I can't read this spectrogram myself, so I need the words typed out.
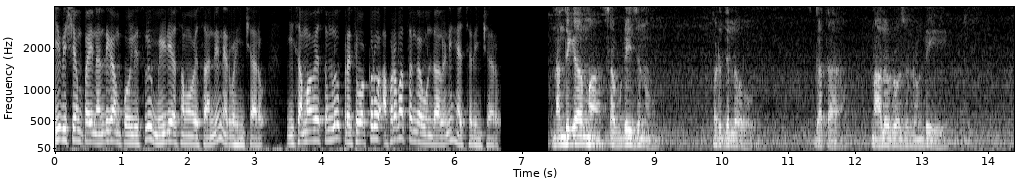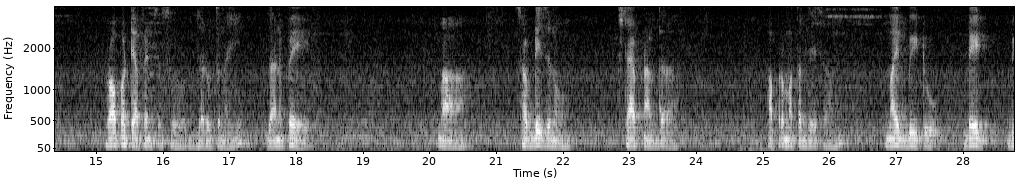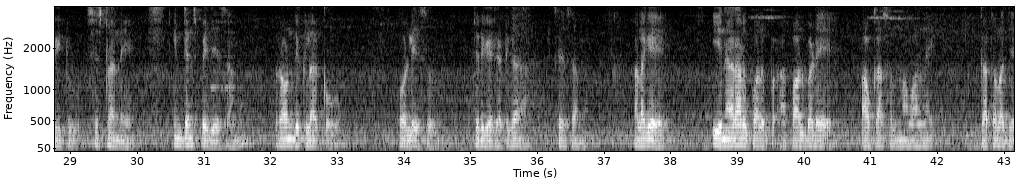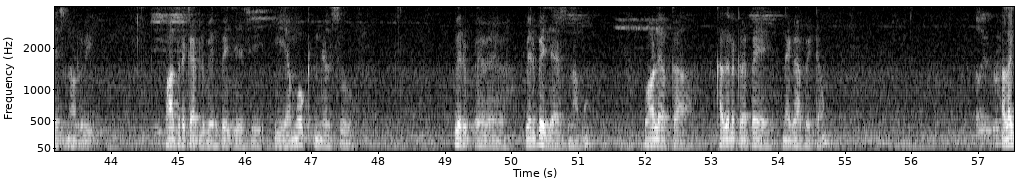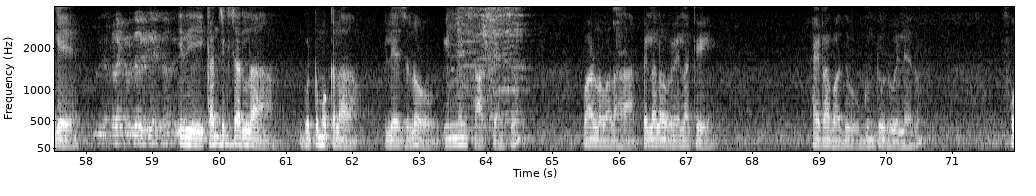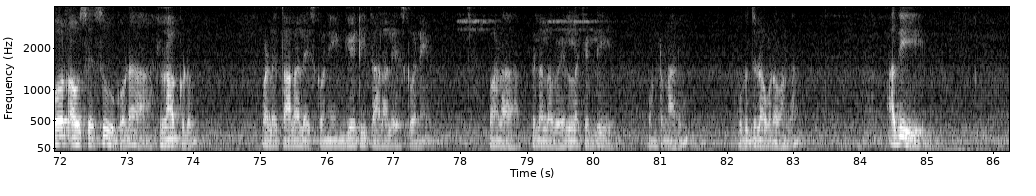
ఈ విషయంపై నందిగాం పోలీసులు మీడియా సమావేశాన్ని నిర్వహించారు. ఈ సమావేశంలో ప్రతి ఒక్కరూ అప్రమత్తంగా ఉండాలని హెచ్చరించారు. నందిగామ సబ్ డివిజన్ పరిధిలో గత నాలుగు రోజుల నుండి ప్రాపర్టీ అఫెన్సెస్ జరుగుతున్నాయి. దానిపై మా సబ్ డివిజను స్టాఫ్ని అంతా అప్రమత్తం చేశాము night B two day B two సిస్టాన్ని intensify చేశాము. రౌండ్ ది క్లాక్ పోలీసు తిరిగేటట్టుగా చేశాము. అలాగే ఈ నేరాలకు పాలు పాల్పడే అవకాశాలు ఉన్న వాళ్ళని గతంలో చేసిన వాళ్ళవి పాత రికార్డులు వెరిఫై చేసి ఈ ఎంఓ క్రిమినల్స్ వెరి వెరిఫై చేస్తున్నాము. వాళ్ళ యొక్క కదలికలపై నిఘా పెట్టాం. అలాగే ఇది కంచికచర్ల గుట్టుముక్కల విలేజ్లో ఇండియన్స్ ఆప్షన్స్ వాళ్ళు వాళ్ళ పిల్లల వీళ్ళకి హైదరాబాదు గుంటూరు వెళ్ళారు. ఫోర్ హౌసెస్ కూడా లాక్డ్. వాళ్ళు తాళాలు వేసుకొని గేట్కి తాళాలు వేసుకొని వాళ్ళ పిల్లల వీళ్ళకి వెళ్ళి ఉంటున్నారు వృద్ధులు అవ్వడం వల్ల. అది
